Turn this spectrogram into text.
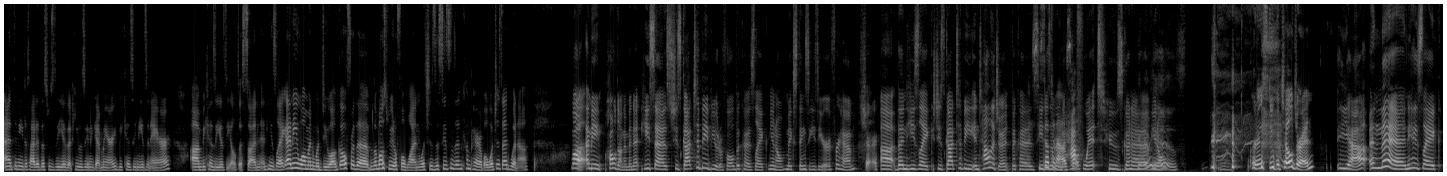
Anthony decided this was the year that he was going to get married because he needs an heir. Um, because he is the eldest son, and he's like, any woman would do. I'll go for the the most beautiful one, which is the season's incomparable, which is Edwina. well, Uh, I mean, hold on a minute. He says she's got to be beautiful because, like, you know, makes things easier for him. Sure. Uh, then he's like, she's got to be intelligent because he Such doesn't an want a asshole. half wit who's gonna, really you know, is. Produce stupid children. Yeah, and then he's like,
